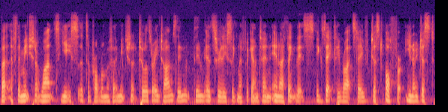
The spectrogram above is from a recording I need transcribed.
But if they mention it once, yes, it's a problem. If they mention it two or three times, then then it's really significant. And and I think that's exactly right, Steve. Just offer, you know, just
